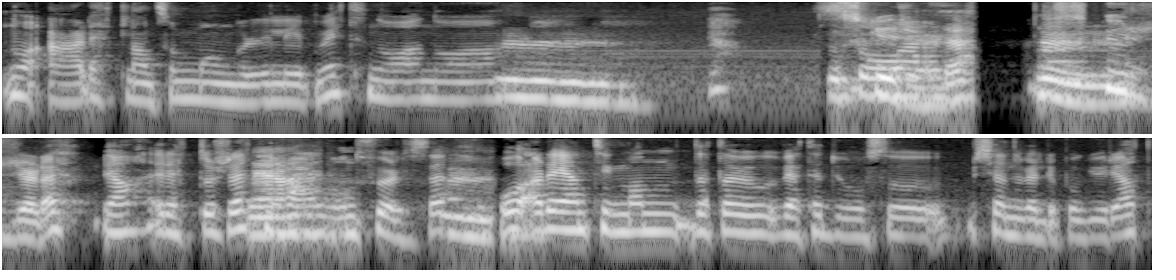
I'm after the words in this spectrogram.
nå er det et eller annet som mangler i livet mitt. Nå, nå, Mm. Så så- skurrer det. Nå Mm. skurrer det, ja, rett og slett. Ja. Man har en vond følelse. Mm. Og er det en ting man Dette er vet jeg du også kjenner veldig på, Guri, at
